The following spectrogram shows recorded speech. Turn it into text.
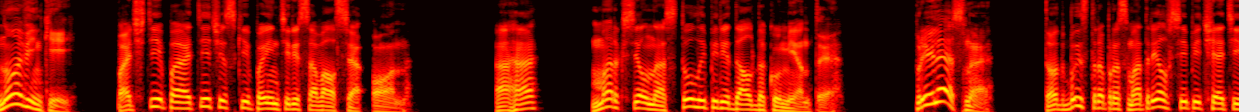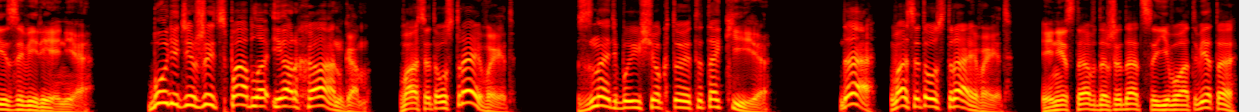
«Новенький!» — почти по-отечески поинтересовался он. «Ага». Марк сел на стул и передал документы. «Прелестно!» Тот быстро просмотрел все печати и заверения. «Будете жить с Пабло и Архангом. Вас это устраивает?» «Знать бы еще, кто это такие». «Да, вас это устраивает. И не став дожидаться его ответа,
